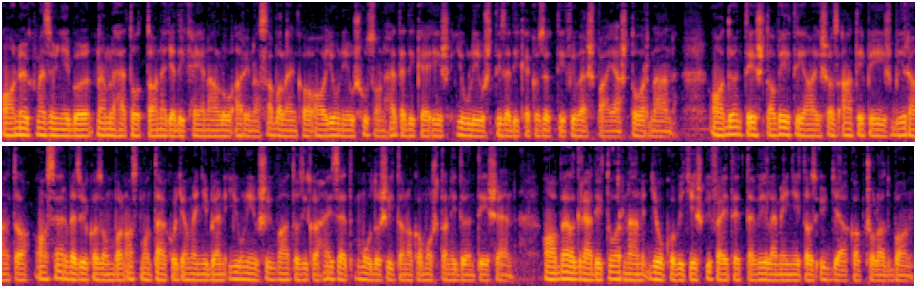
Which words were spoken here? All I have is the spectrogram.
A nők mezőnyéből nem lehet ott a negyedik helyen álló Arina Szabalenka a június 27-e és július 10-e közötti füvespályás tornán. A döntést a VTA és az ATP is bírálta, a szervezők azonban azt mondták, hogy amennyiben júniusig változik a helyzet, módosítanak a mostani döntésen. A belgrádi tornán Djokovic is kifejtette véleményét az ügyjel kapcsolatban.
